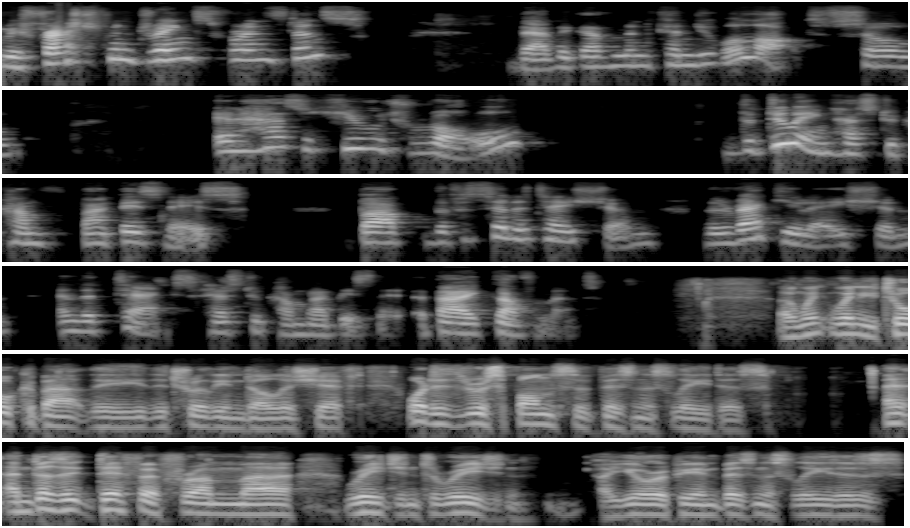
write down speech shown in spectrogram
refreshment drinks, for instance. There the government can do a lot. So it has a huge role. The doing has to come by business, but the facilitation, the regulation, and the tax has to come by business, by government. And when, when you talk about the, the trillion dollar shift, what is the response of business leaders? And, and does it differ from uh, region to region? Are European business leaders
